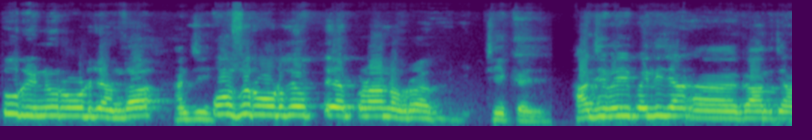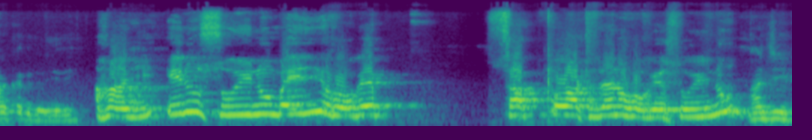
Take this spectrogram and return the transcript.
ਧੂਰੀ ਨੂੰ ਰੋਡ ਜਾਂਦਾ। ਉਸ ਰੋਡ ਦੇ ਉੱਤੇ ਆਪਣਾ ਨਵਰਾ ਠੀਕ ਹੈ ਜੀ। ਹਾਂਜੀ ਬਾਈ ਪਹਿਲੀ ਗਾਂ ਦੀ ਜਾਣਕਾਰੀ ਦਿਓ ਜੀ। ਹਾਂਜੀ ਇਹਨੂੰ ਸੂਈ ਨੂੰ ਬਈ ਜੀ ਹੋ ਗਏ 7 ਤੋਂ 8 ਦਿਨ ਹੋ ਗਏ ਸੂਈ ਨੂੰ। ਹਾਂਜੀ।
